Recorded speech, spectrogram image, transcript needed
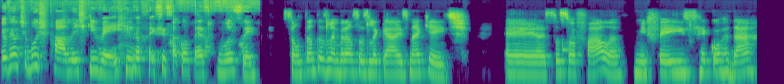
eu venho te buscar mês que vem. Não sei se isso acontece com você. São tantas lembranças legais, né, Kate? É, essa sua fala me fez recordar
